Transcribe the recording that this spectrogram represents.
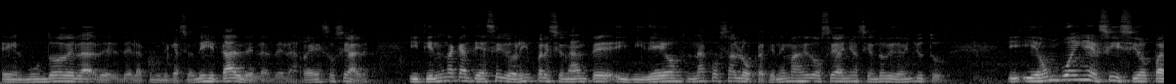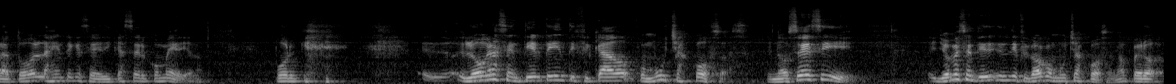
en el mundo de la, de, la comunicación digital, de, las redes sociales, y tiene una cantidad de seguidores impresionante y videos, una cosa loca, tiene más de 12 años haciendo videos en YouTube. Y, y es un buen ejercicio para toda la gente que se dedica a hacer comedia, ¿no? Porque logras sentirte identificado con muchas cosas. No sé si yo me sentí identificado con muchas cosas, ¿no? Pero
